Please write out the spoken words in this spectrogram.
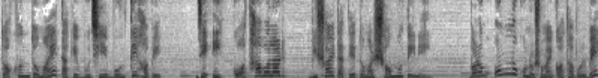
তখন তোমায় তাকে বুঝিয়ে বলতে হবে যে এই কথা বলার বিষয়টাতে তোমার সম্মতি নেই। বরং অন্য কোনো সময় কথা বলবে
